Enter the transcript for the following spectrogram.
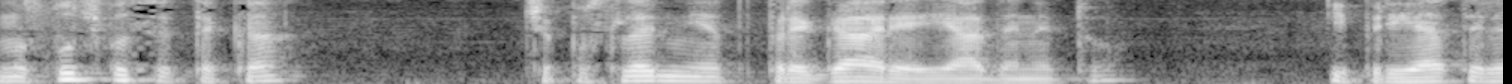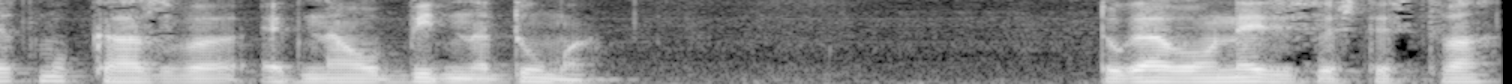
Но случва се така, че последният прегаря яденето и приятелят му казва една обидна дума. Тогава онези същества,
